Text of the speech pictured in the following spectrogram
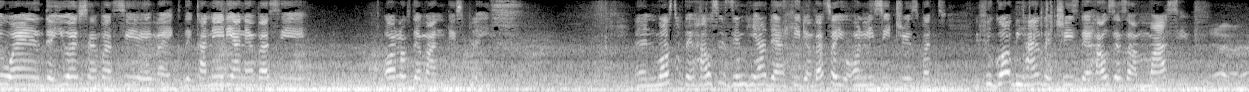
un the us embassy like the canadian embassy. All of them are in this place most of the houses in here they are hidden. That's why you only see trees but if you go behind the trees the houses are massive. Yeah, yeah.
